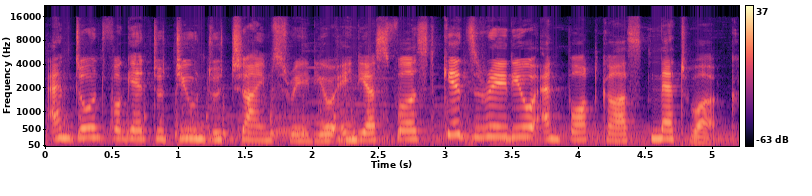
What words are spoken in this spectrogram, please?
and don't forget to tune to Chimes Radio, India's first kids radio and podcast network.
